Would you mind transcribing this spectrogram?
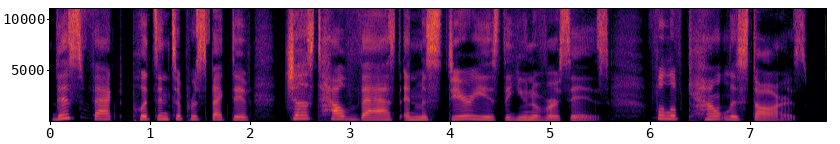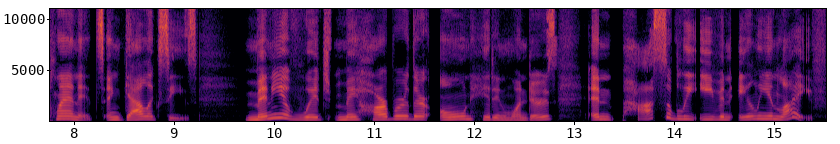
This fact puts into perspective just how vast and mysterious the universe is full of countless stars, planets, and galaxies, many of which may harbor their own hidden wonders and possibly even alien life.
